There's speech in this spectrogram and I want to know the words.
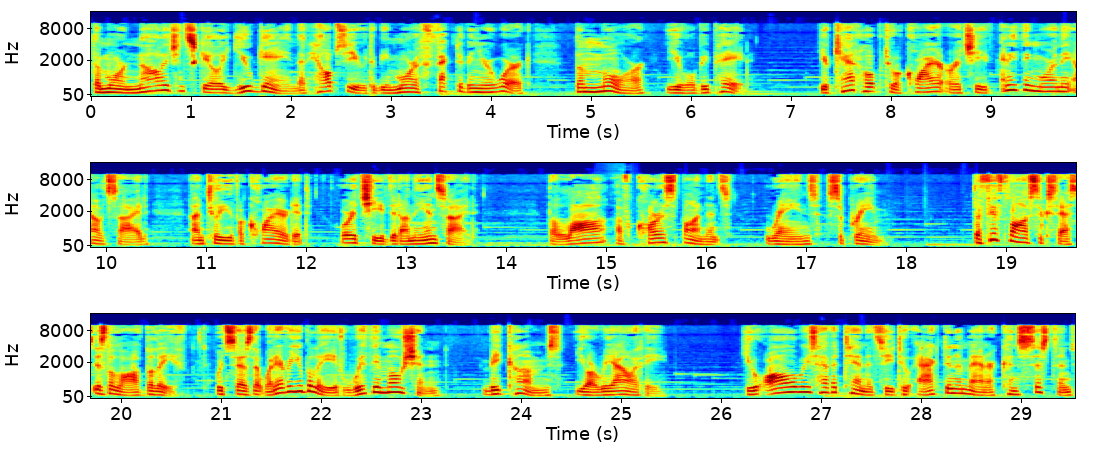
The more knowledge and skill you gain that helps you to be more effective in your work, the more you will be paid. You can't hope to acquire or achieve anything more on the outside until you've acquired it or achieved it on the inside. The law of correspondence reigns supreme. The fifth law of success is the law of belief, which says that whatever you believe with emotion becomes your reality. You always have a tendency to act in a manner consistent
